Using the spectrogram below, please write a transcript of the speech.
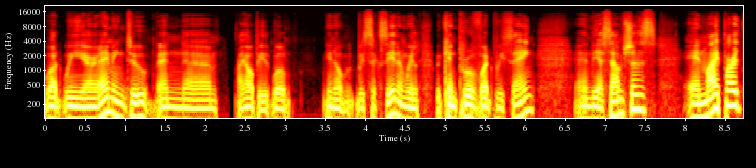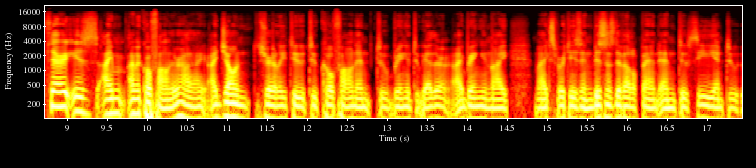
what we are aiming to, and um, I hope it will, you know, we succeed and we'll we can prove what we're saying, and the assumptions. And my part there is I'm I'm a co-founder. I, I joined Shirley to to co-found and to bring it together. I bring in my my expertise in business development and to see and to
